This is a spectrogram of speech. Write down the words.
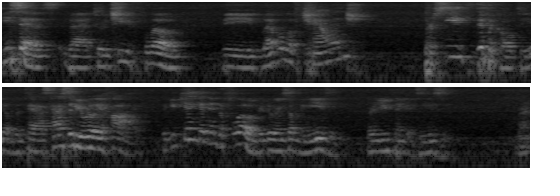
He says that to achieve flow, the level of challenge, perceived difficulty of the task has to be really high. Like you can't get into flow if you're doing something easy or you think it's easy, right?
